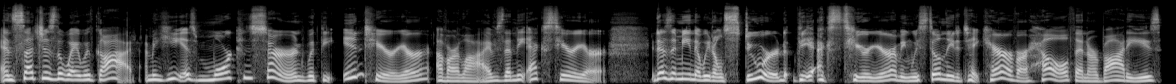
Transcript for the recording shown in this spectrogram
And such is the way with God. I mean, He is more concerned with the interior of our lives than the exterior. It doesn't mean that we don't steward the exterior. I mean, we still need to take care of our health and our bodies.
